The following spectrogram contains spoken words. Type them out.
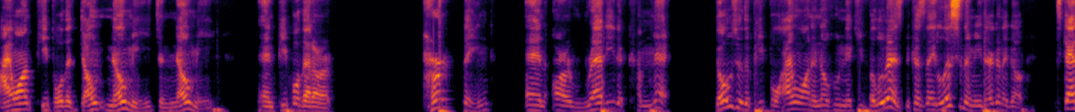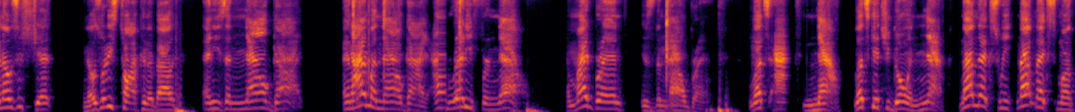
I want people that don't know me to know me, and people that are hurting and are ready to commit. Those are the people I want to know who Nicky Billou is because they listen to me. They're going to go, this guy knows his shit, He knows what he's talking about, and he's a now guy. And I'm a now guy. I'm ready for now. And my brand is the now brand. Let's act now. Let's get you going now. Not next week, not next month,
